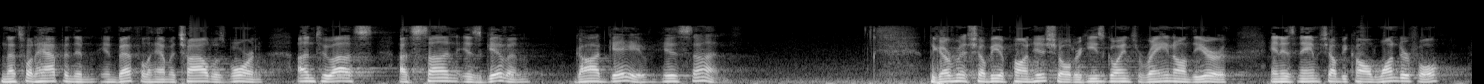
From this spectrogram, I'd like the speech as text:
and that's what happened in, in Bethlehem. A child was born. Unto us a son is given. God gave his son. The government shall be upon his shoulder. He's going to reign on the earth. And his name shall be called Wonderful.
